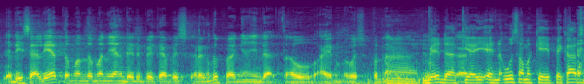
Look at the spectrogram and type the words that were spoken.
Jadi saya lihat teman-teman yang dari PKB sekarang itu banyak yang tidak tahu NU sebenarnya. Beda Juga. Kiai NU sama Kiai PKB.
